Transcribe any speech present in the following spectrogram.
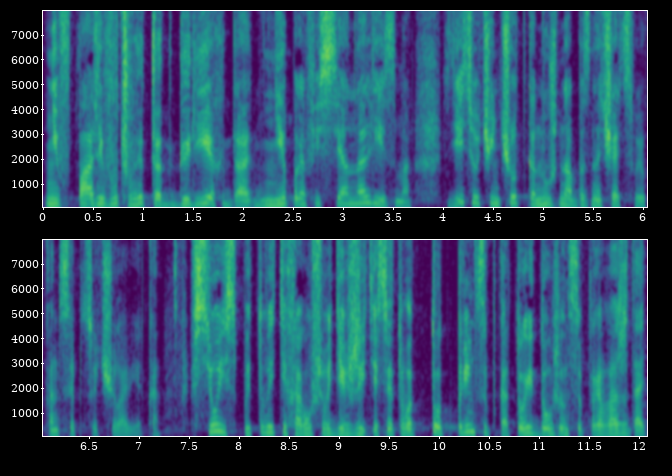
не впали вот в этот грех да, непрофессионализма. Здесь очень четко нужно обозначать свою концепцию человека. Все испытывайте, хорошего держитесь. Это вот тот принцип, который должен сопровождать.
